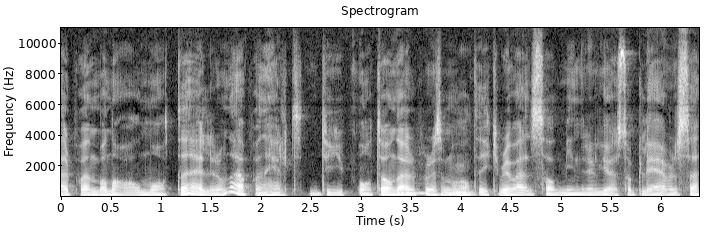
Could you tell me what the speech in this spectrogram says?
er på en banal måte, eller om det er på en helt dyp måte, om det er på liksom at det ikke blir verdsatt min religiøse opplevelse,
